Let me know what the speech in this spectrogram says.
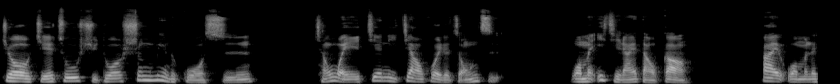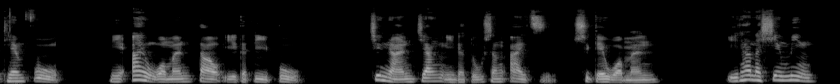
就结出许多生命的果实，成为建立教会的种子。我们一起来祷告：爱我们的天父，你爱我们到一个地步。竟然将你的独生爱子赐给我们，以他的性命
